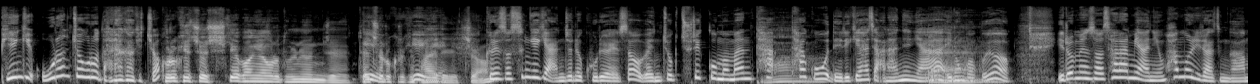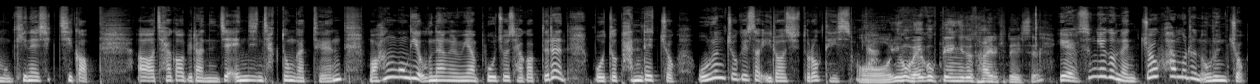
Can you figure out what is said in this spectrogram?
비행기 오른쪽으로 날아가겠죠? 그렇겠죠. 시계 방향으로 돌면 이제 대체로 예, 그렇게 예, 봐야 예. 되겠죠. 그래서 승객의 안전을 고려해서 왼쪽 출입구만 타, 아. 타고 내리게 하지 않았느냐 네. 이런 거고요. 이러면서 사람이 아닌 화물이라든가 뭐 기내식 직업, 어, 작업이라든지 엔진 작동 같은 뭐 항공기 운항을 위한 보조 작업들은 모두 반대쪽 오른쪽에서 이루어지도록 돼 있습니다. 어, 이거 외국 비행기도 다 이렇게 돼 있어요? 예, 승객은 왼쪽, 화물은 오른쪽.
